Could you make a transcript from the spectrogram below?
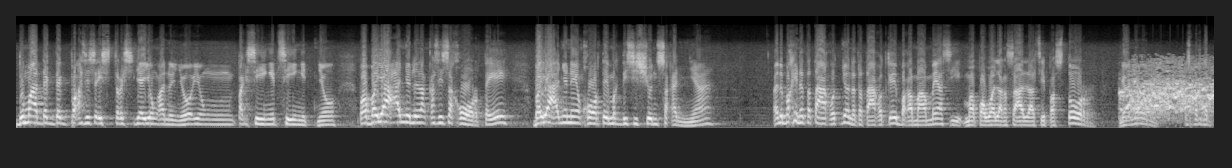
dumadagdag pa kasi sa stress niya yung ano nyo, yung pagsingit-singit nyo. Pabayaan nyo na lang kasi sa korte. Bayaan nyo na yung korte magdesisyon sa kanya. Ano ba kinatatakot nyo? Natatakot kayo? Baka mamaya si, mapawalang sala si pastor. Ganon. Tapos pag, na-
